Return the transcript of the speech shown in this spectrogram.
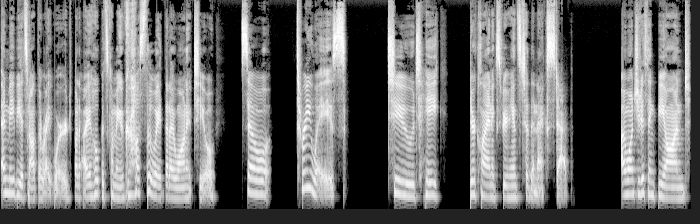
and maybe it's not the right word, but I hope it's coming across the way that I want it to. So, three ways to take your client experience to the next step. I want you to think beyond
